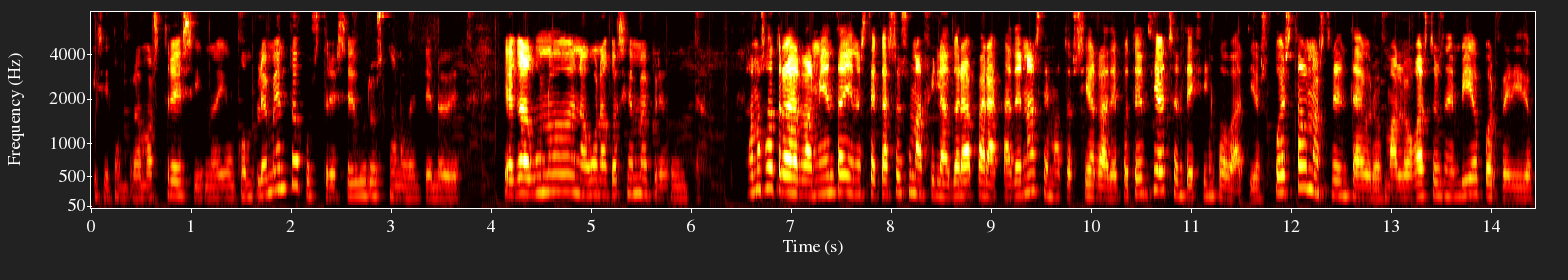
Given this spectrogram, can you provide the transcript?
Y si compramos tres y no hay un complemento, pues 3,99 euros. Ya que alguno en alguna ocasión me pregunta. Vamos a otra herramienta y en este caso es una afiladora para cadenas de motosierra de potencia 85 vatios. Cuesta unos 30 euros más los gastos de envío por pedido.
